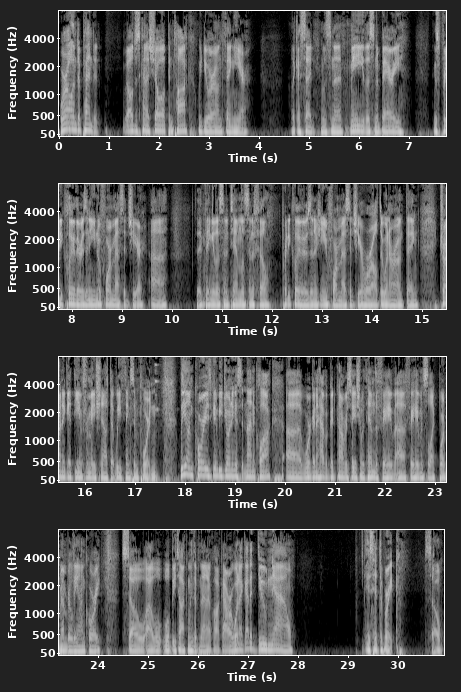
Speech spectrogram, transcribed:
we're all independent. We all just kind of show up and talk. We do our own thing here. Like I said, listen to me, listen to Barry. It's pretty clear there isn't a uniform message here. Uh, I think you listen to Tim, listen to Phil. Pretty clear there's a uniform message here. We're all doing our own thing, trying to get the information out that we think's important. Leon Correy is going to be joining us at nine o'clock. Uh, we're going to have a good conversation with him, the Fairhaven, uh, Fairhaven Select Board member Leon Correy. So uh, we'll, we'll be talking with him at nine o'clock hour. What I got to do now is hit the break. So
